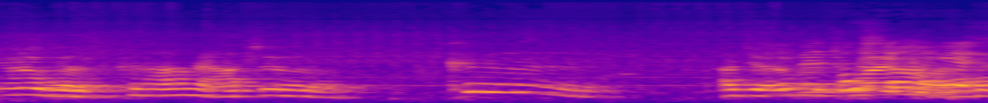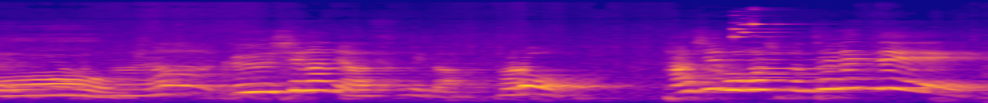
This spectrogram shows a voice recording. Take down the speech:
여러분 그 다음에 아주 큰 아주 여러분이 네, 좋아할 그게- 오. 그 시간이 왔습니다. 바로 다시 보고 싶은 챌린지.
